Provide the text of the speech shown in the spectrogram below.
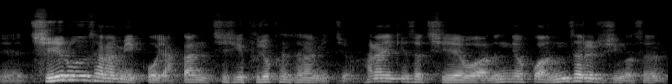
예, 지혜로운 사람이 있고 약간 지식이 부족한 사람이 있죠. 하나님께서 지혜와 능력과 은사를 주신 것은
